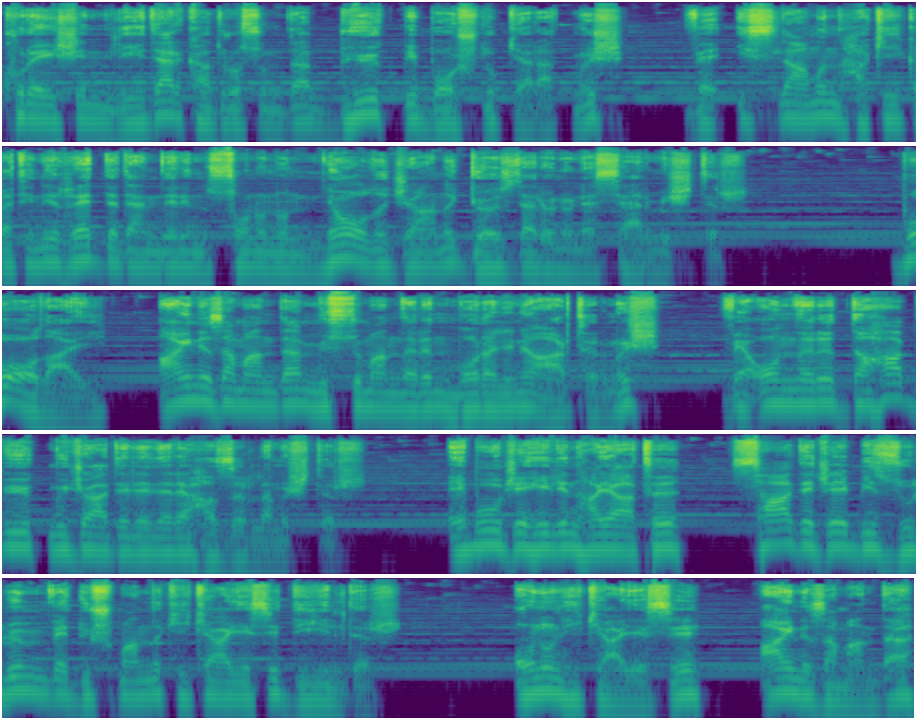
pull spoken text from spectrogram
Kureyş'in lider kadrosunda büyük bir boşluk yaratmış ve İslam'ın hakikatini reddedenlerin sonunun ne olacağını gözler önüne sermiştir. Bu olay aynı zamanda Müslümanların moralini artırmış ve onları daha büyük mücadelelere hazırlamıştır. Ebu Cehil'in hayatı sadece bir zulüm ve düşmanlık hikayesi değildir. Onun hikayesi aynı zamanda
